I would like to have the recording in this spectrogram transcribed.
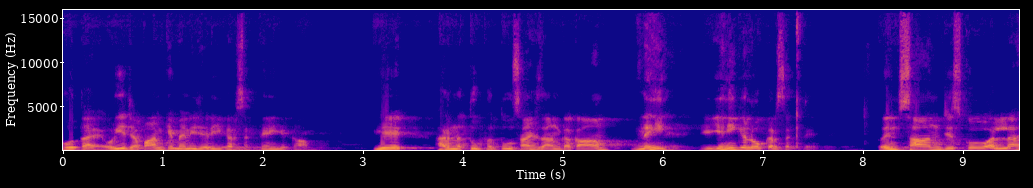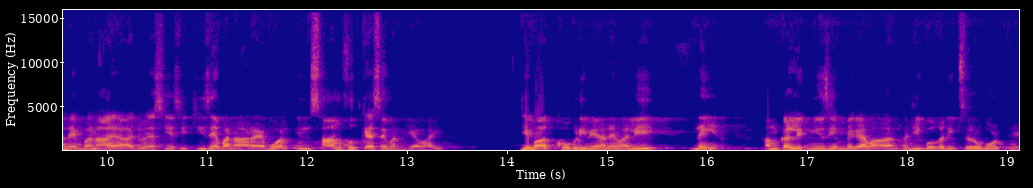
ہوتا ہے اور یہ جاپان کے مینیجر ہی کر سکتے ہیں یہ کام یہ ہر نتو پتو سائنسدان کا کام نہیں ہے یہ یہیں کے لوگ کر سکتے ہیں تو انسان جس کو اللہ نے بنایا جو ایسی ایسی چیزیں بنا رہا ہے وہ انسان خود کیسے بن گیا بھائی یہ بات کھوپڑی میں آنے والی نہیں ہے ہم کل ایک میوزیم میں گئے وہاں عجیب و غریب سے روبوٹ تھے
